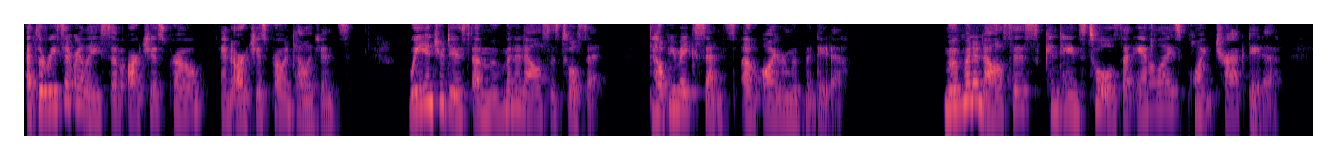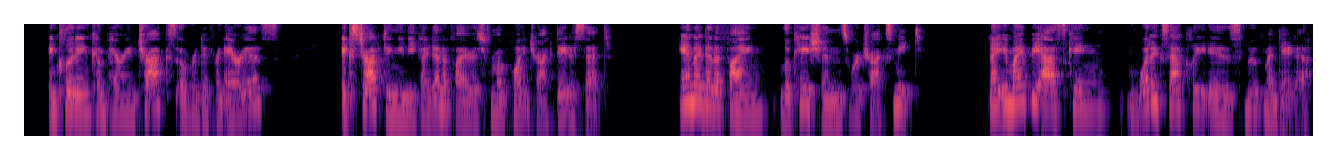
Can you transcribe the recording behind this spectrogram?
At the recent release of ArcGIS Pro and ArcGIS Pro Intelligence, we introduced a movement analysis toolset to help you make sense of all your movement data. Movement analysis contains tools that analyze point track data, including comparing tracks over different areas, extracting unique identifiers from a point track dataset, and identifying locations where tracks meet. Now, you might be asking, what exactly is movement data?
